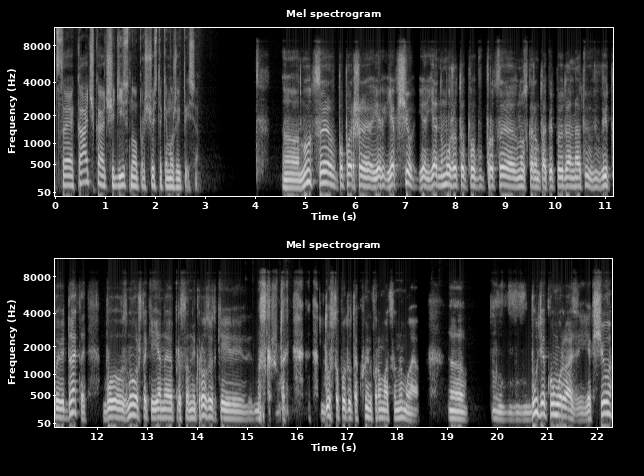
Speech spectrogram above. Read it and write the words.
Це качка, чи дійсно про щось таке може? Може йтися? Ну, це, по-перше, якщо я я не можу про це, ну скажімо так, відповідальну відповідь дати, бо знову ж таки я не представник розвідки, ну скажімо так, доступу до такої інформації не маю. В будь-якому разі, якщо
